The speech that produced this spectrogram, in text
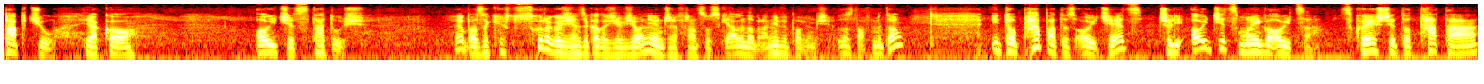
Papciu jako ojciec, tatuś. Chyba z, jakiegoś, z któregoś języka to się wzięło, nie wiem czy francuski, ale dobra, nie wypowiem się, zostawmy to. I to papa to jest ojciec, czyli ojciec mojego ojca. Skojarzcie to tata,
